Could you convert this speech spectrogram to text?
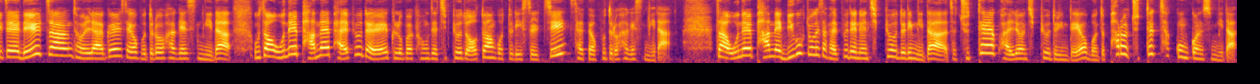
이제 내일장 전략을 세워보도록 하겠습니다. 우선 오늘 밤에 발표될 글로벌 경제 지표도 어떠한 것들이 있을지 살펴보도록 하겠습니다. 자, 오늘 밤에 미국 쪽에서 발표되는 지표들입니다. 자, 주택 관련 지표들인데요. 먼저 8월 주택 착공 건수입니다.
